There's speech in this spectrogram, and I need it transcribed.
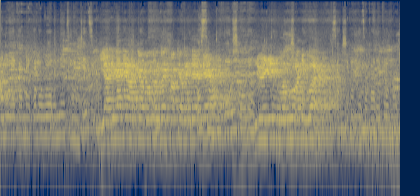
आणि एकामेकाला वरनेच म्हणजेच या ठिकाणी साक्षीगंधाचा कार्यक्रम होत.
